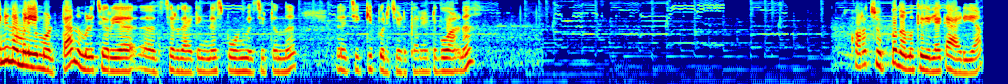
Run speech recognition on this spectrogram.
ഇനി നമ്മൾ ഈ മുട്ട നമ്മൾ ചെറിയ ചെറുതായിട്ട് ഇങ്ങനെ സ്പൂൺ വെച്ചിട്ടൊന്ന് ചിക്കി പൊരിച്ചെടുക്കാനായിട്ട് പോവാണ്. കുറച്ച് ഉപ്പ് നമുക്ക് ഇതിലേക്ക് ആഡ് ചെയ്യാം.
